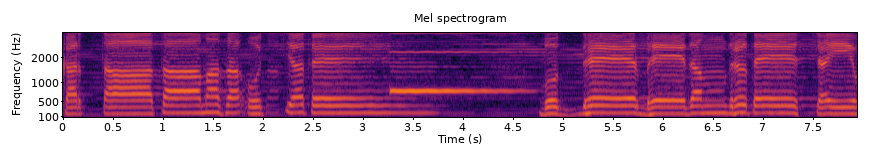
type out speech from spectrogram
कर्ता तामस उच्यते। बुद्धेर्भेदम् धृतेश्चैव।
